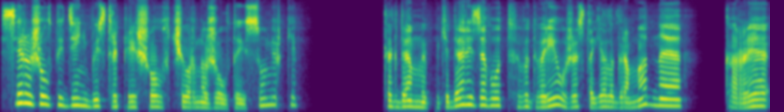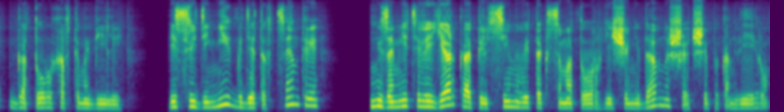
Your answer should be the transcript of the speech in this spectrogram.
серо желтый день быстро перешел в черно желтые сумерки. Когда мы покидали завод, во дворе уже стояла громадная каре готовых автомобилей, и среди них где-то в центре мы заметили ярко-апельсиновый таксомотор, еще недавно шедший по конвейеру.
